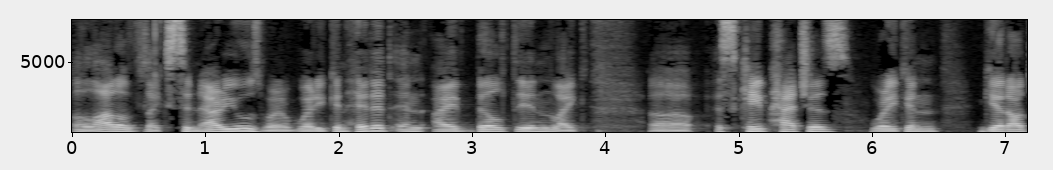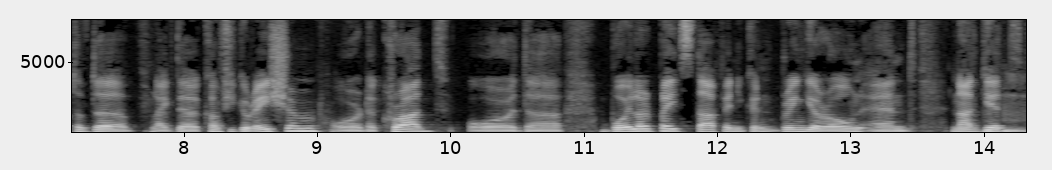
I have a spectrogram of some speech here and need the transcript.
a lot of like scenarios where where you can hit it, and I've built in like uh, escape hatches where you can get out of the like the configuration or the CRUD or the boilerplate stuff, and you can bring your own and not get mm-hmm.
